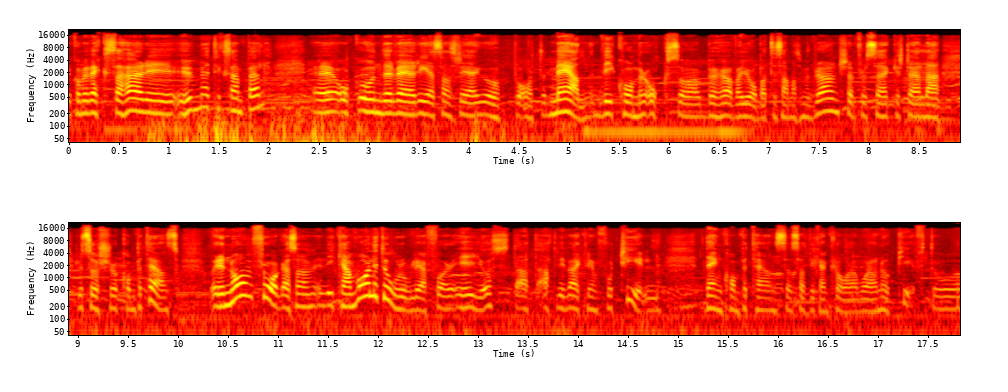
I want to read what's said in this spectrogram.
Vi kommer växa här i Umeå till exempel eh, och under resans väg uppåt men vi kommer också behöva jobba tillsammans med branschen för att säkerställa resurser och kompetens. Och är det någon fråga som vi kan vara lite oroliga för är just att, att vi verkligen får till den kompetensen så att vi kan klara vår uppgift. Och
